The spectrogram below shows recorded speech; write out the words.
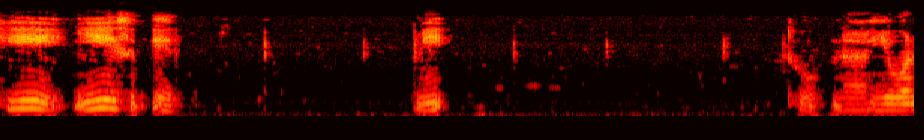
ที่ 21 มิถุนายน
